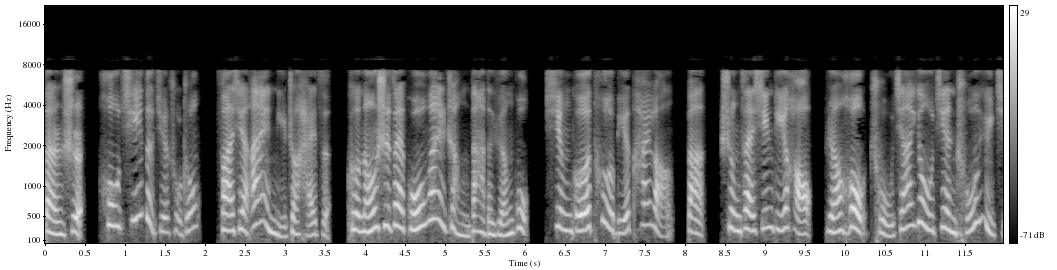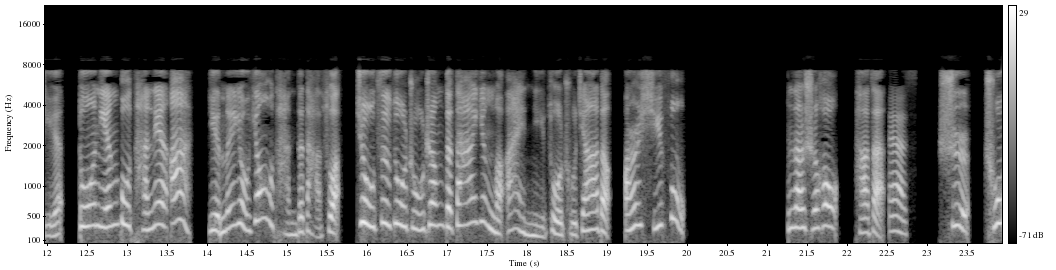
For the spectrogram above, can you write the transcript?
但是后期的接触中，发现艾米这孩子可能是在国外长大的缘故。性格特别开朗，但胜在心底好。然后楚家又见楚雨洁多年不谈恋爱，也没有要谈的打算，就自作主张的答应了爱你做楚家的儿媳妇。那时候他在 S 市，楚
